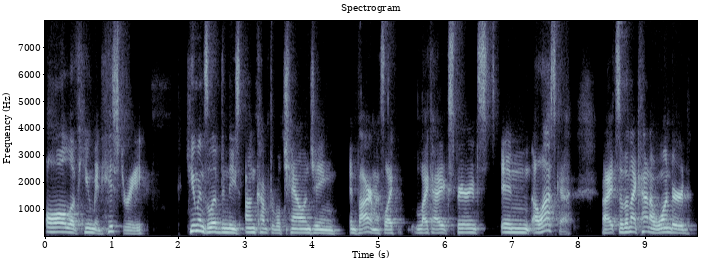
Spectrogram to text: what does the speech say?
all of human history, humans lived in these uncomfortable, challenging environments, like like I experienced in Alaska. Right. So then I kind of wondered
